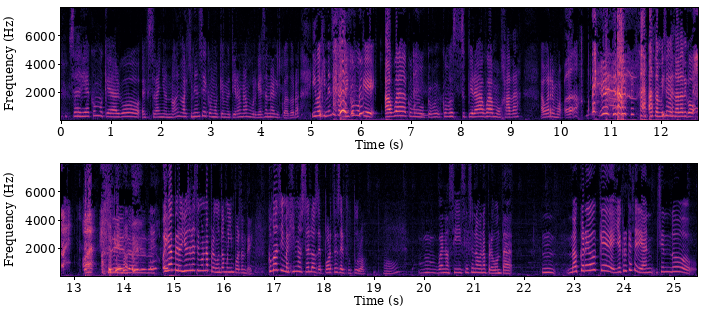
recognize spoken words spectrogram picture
Sería como que algo extraño, ¿no? Imagínense como que metieran una hamburguesa en la licuadora. Imagínense también como que agua, como, como, como si supiera agua mojada, agua remojada. Hasta a mí se me sale, digo... Oigan, pero yo les tengo una pregunta muy importante. ¿Cómo se imagina usted los deportes del futuro? Mm, Bueno, sí, sí es una buena pregunta. Mm, No creo que, yo creo que serían siendo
